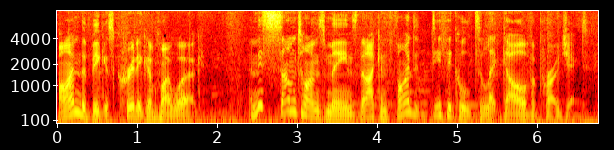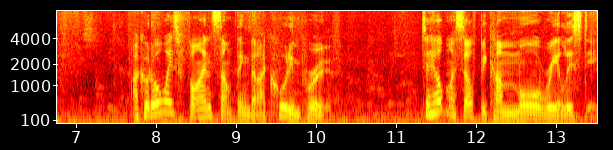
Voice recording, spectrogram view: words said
I'm the biggest critic of my work, and this sometimes means that I can find it difficult to let go of a project. I could always find something that I could improve. To help myself become more realistic,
